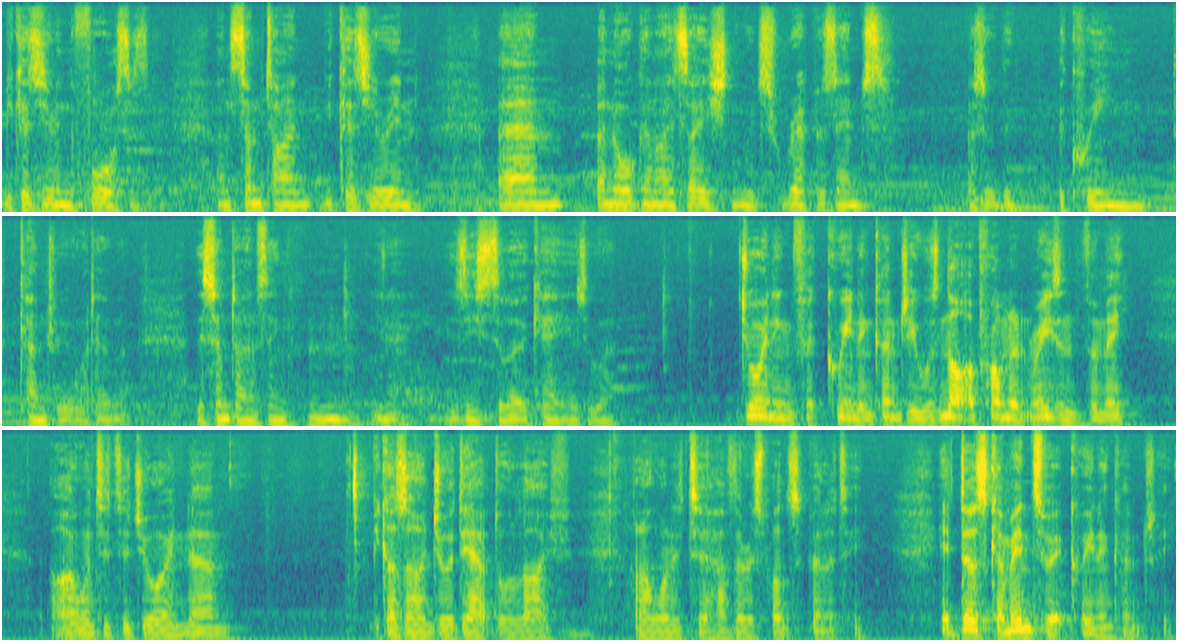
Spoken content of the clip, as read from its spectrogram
because you're in the forces, and sometimes because you're in um, an organisation which represents as of the, the Queen, the country, whatever. They sometimes think, hmm, you know, is he still okay, as it were? Joining for Queen and Country was not a prominent reason for me. I wanted to join um, because I enjoyed the outdoor life and I wanted to have the responsibility. It does come into it, Queen and Country,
